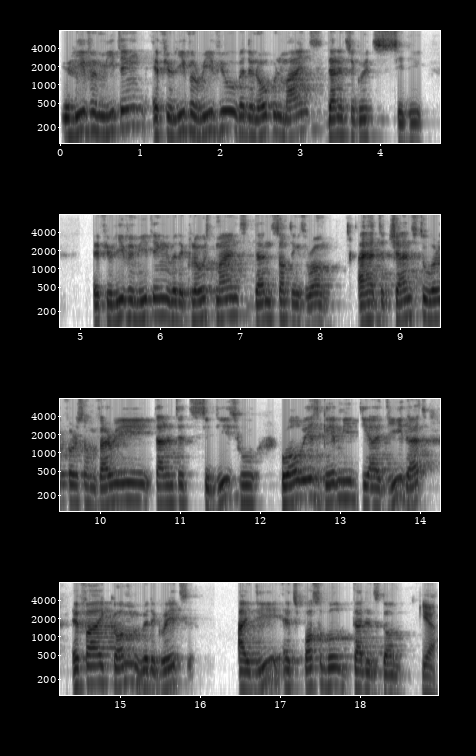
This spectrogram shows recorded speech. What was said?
you leave a meeting, if you leave a review with an open mind, then it's a good CD. If you leave a meeting with a closed mind, then something's wrong. I had the chance to work for some very talented CDs who, who always gave me the idea that if I come with a great idea, it's possible that it's done. Yeah.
